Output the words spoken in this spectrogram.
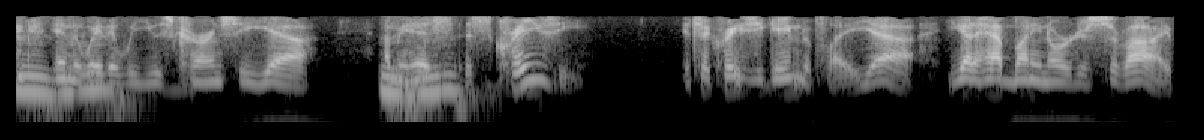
mm-hmm. in the way that we use currency. Yeah, I mean mm-hmm. it's it's crazy. It's a crazy game to play. Yeah, you got to have money in order to survive.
